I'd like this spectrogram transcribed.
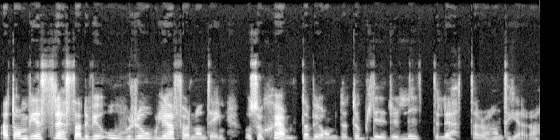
Att om vi är stressade, vi är oroliga för någonting och så skämtar vi om det, då blir det lite lättare att hantera.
